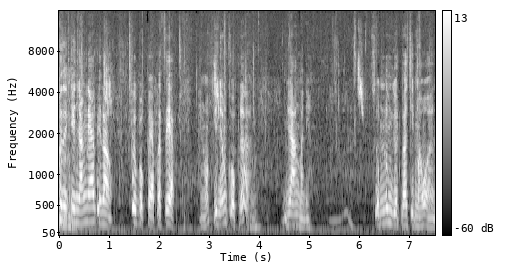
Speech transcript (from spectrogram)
มันจะกินหยังแน่พี่น้องคือปกแปบก็แสบเอากินให้มันครบเด้อย่างมานี่สมลุงหยุดบาสิเหมาอัน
